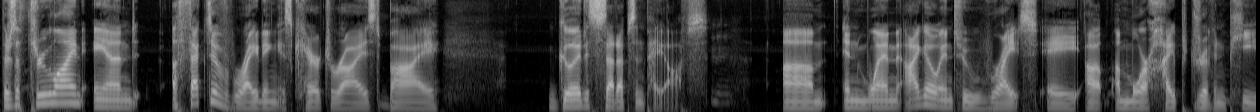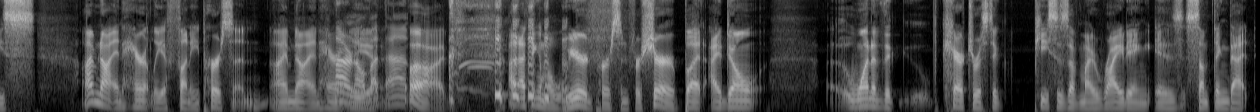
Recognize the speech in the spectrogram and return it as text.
There's a through line, and effective writing is characterized by good setups and payoffs. Mm. Um, and when I go into write a a, a more hype driven piece, I'm not inherently a funny person. I'm not inherently. I don't know about that. Well, I, I think I'm a weird person for sure, but I don't. One of the characteristic pieces of my writing is something that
